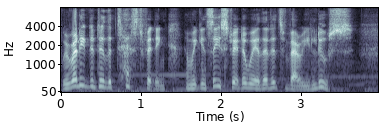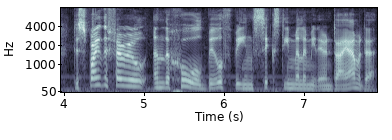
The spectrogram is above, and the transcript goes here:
We're ready to do the test fitting and we can see straight away that it's very loose. Despite the ferrule and the hole both being 60mm in diameter,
